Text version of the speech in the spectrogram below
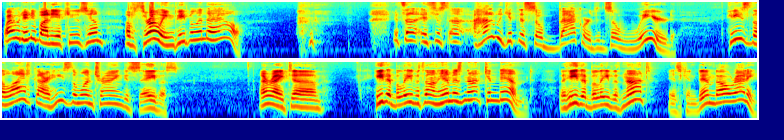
Why would anybody accuse him of throwing people into hell? it's a, it's just a, how did we get this so backwards and so weird? He's the lifeguard. He's the one trying to save us. All right. Um, he that believeth on him is not condemned, but he that believeth not is condemned already,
